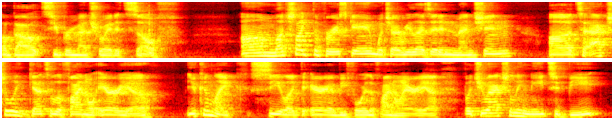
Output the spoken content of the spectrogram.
about Super Metroid itself. Um, much like the first game, which I realized I didn't mention, uh, to actually get to the final area, you can like see like the area before the final area, but you actually need to beat.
